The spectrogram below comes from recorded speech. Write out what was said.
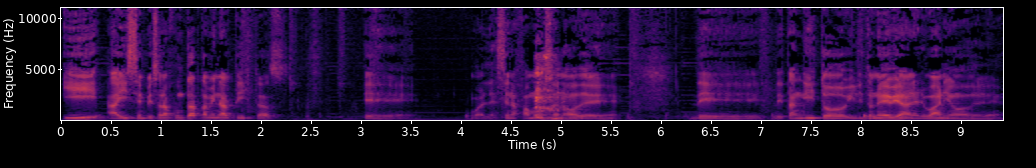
y ahí se empiezan a juntar también artistas. eh, bueno, la escena famosa, ¿no? De, Tanguito y Lito Nevia en el baño de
